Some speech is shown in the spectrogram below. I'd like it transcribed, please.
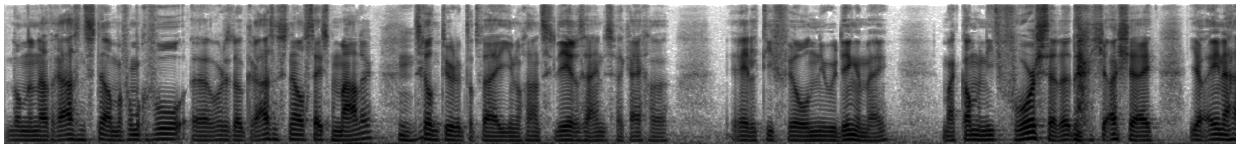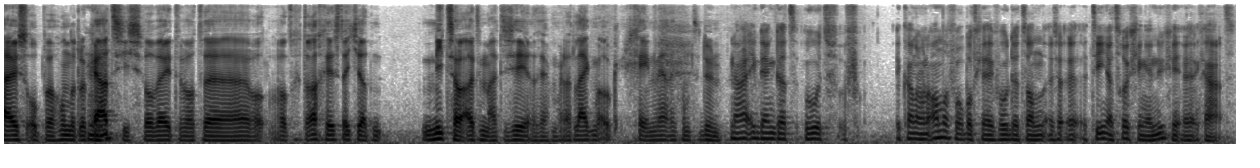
dan inderdaad razendsnel. Maar voor mijn gevoel wordt het ook razendsnel steeds normaler. Mm. Het scheelt natuurlijk dat wij hier nog aan het studeren zijn. Dus wij krijgen relatief veel nieuwe dingen mee. Maar ik kan me niet voorstellen dat je als jij jouw ene huis op 100 locaties mm. wil weten wat, wat, wat gedrag is, dat je dat niet zou automatiseren, zeg maar. Dat lijkt me ook geen werk om te doen. Nou, ik denk dat hoe het... Ik kan er een ander voorbeeld geven hoe dat dan tien jaar terug ging en nu gaat.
